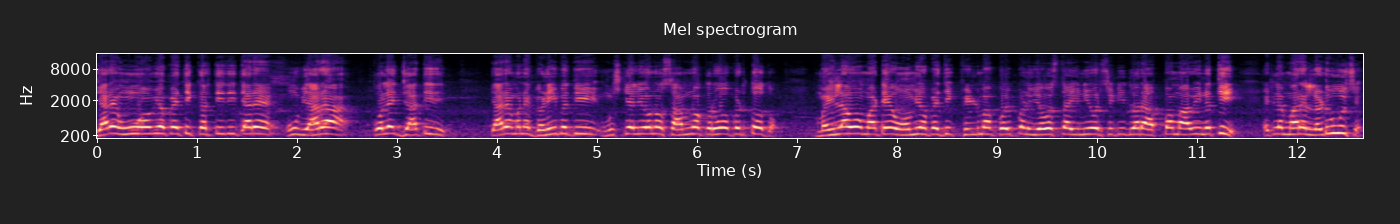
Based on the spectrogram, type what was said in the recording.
જ્યારે હું હોમિયોપેથિક કરતી હતી ત્યારે હું વ્યારા કોલેજ જાતી હતી. ત્યારે મને ઘણી બધી મુશ્કેલીઓનો સામનો કરવો પડતો હતો. મહિલાઓ માટે હોમિયોપેથિક ફિલ્ડમાં કોઈ પણ વ્યવસ્થા યુનિવર્સિટી દ્વારા આપવામાં આવી નથી, એટલે મારે લડવું છે.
